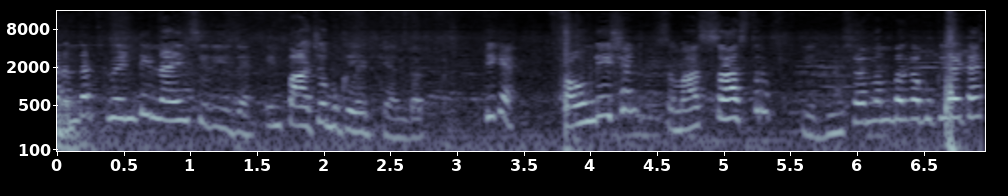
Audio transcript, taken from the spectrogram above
अंदर 29 सीरीज़ है, इन पाँचों बुकलेट के अंदर। ठीक है? फाउंडेशन समाज शास्त्र ये दूसरा नंबर का बुकलेट है।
